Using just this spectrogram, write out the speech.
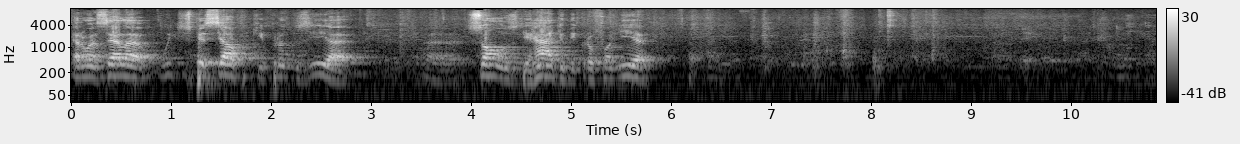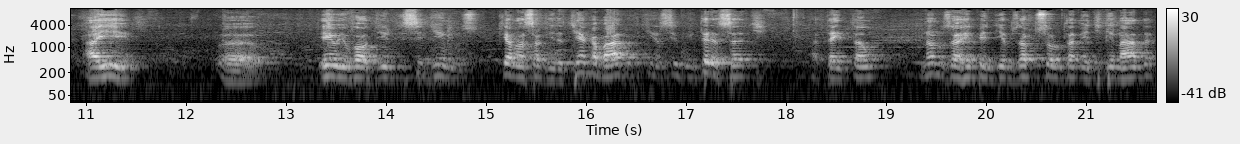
era uma cela muito especial, porque produzia uh, sons de rádio, microfonia. Aí, uh, eu e o Valdir decidimos que a nossa vida tinha acabado, que tinha sido interessante até então, não nos arrependíamos absolutamente de nada,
